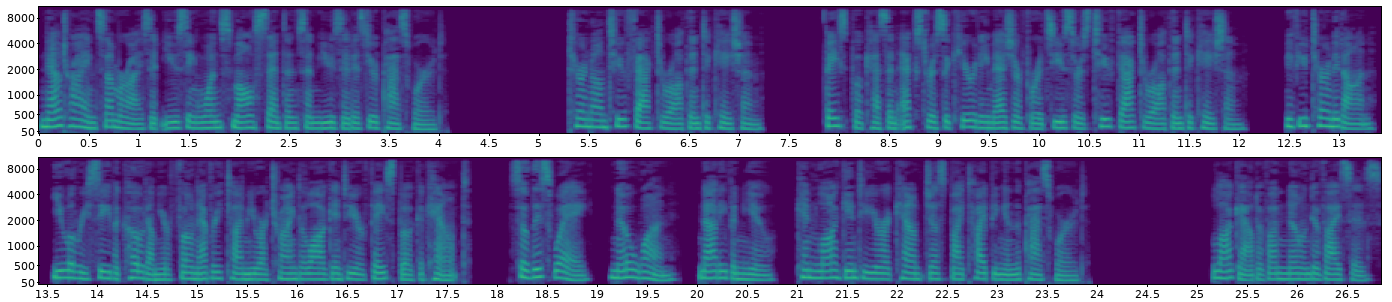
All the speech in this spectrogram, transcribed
Now try and summarize it using one small sentence and use it as your password. Turn on two factor authentication. Facebook has an extra security measure for its users' two factor authentication. If you turn it on, you will receive a code on your phone every time you are trying to log into your Facebook account. So this way, no one, not even you, can log into your account just by typing in the password. Log out of unknown devices.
